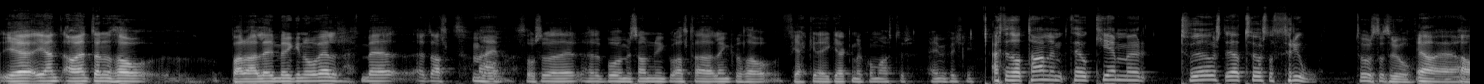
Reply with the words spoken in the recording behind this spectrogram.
ég, ég end, á endanum þá bara leið mér ekki nógu vel með þetta allt. Þó svo að þeir hefðu búið með samning og allt það lengra þá fekk ég það í gegn að koma aftur heim í fylki. Ertu þá að tala um þegar kemur 2000 eða 2003? 2003 Já, já, já,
